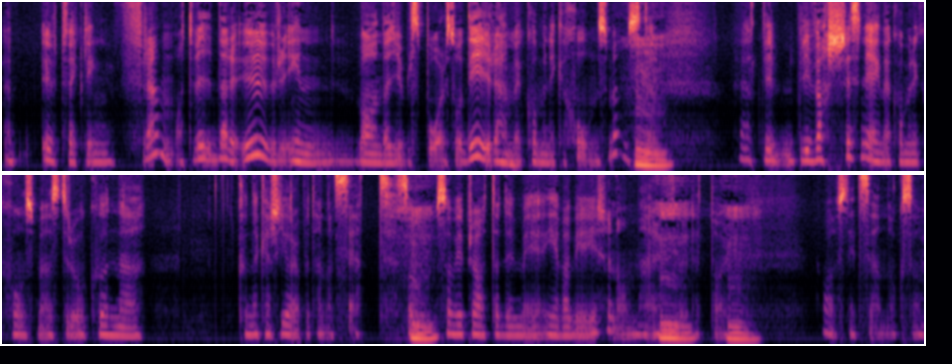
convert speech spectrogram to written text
en utveckling framåt, vidare ur invanda hjulspår. Så det är ju det här med kommunikationsmönster. Mm. Att bli, bli varse sina egna kommunikationsmönster och kunna kunna kanske göra på ett annat sätt. Som, mm. som vi pratade med Eva Birgersen om här mm. för ett par mm. avsnitt sen också.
